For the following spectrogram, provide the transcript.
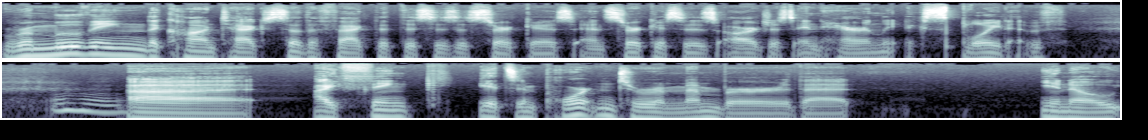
removing the context of the fact that this is a circus and circuses are just inherently exploitive, uh, I think it's important to remember that, you know,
